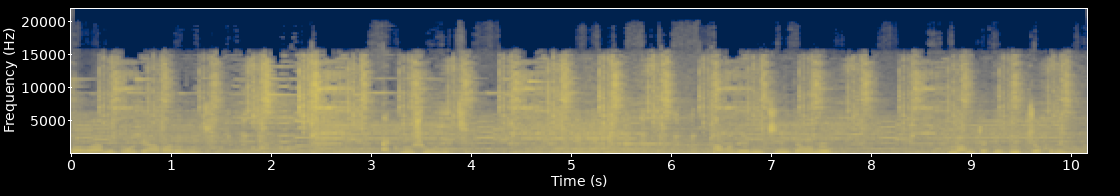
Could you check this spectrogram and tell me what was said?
বাবা, আমি তোমাকে আবারও বলছি। এখনও সময় আছে। আমাদের উচিত আমাদের নামটাকে উইথড্র করে নেওয়া।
